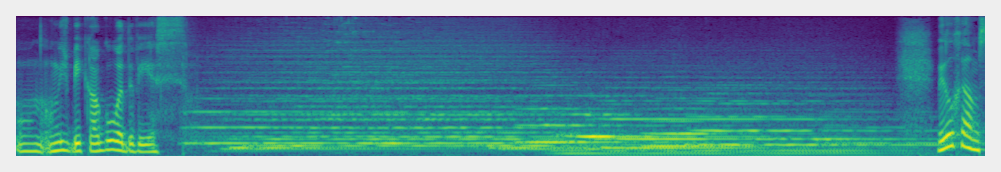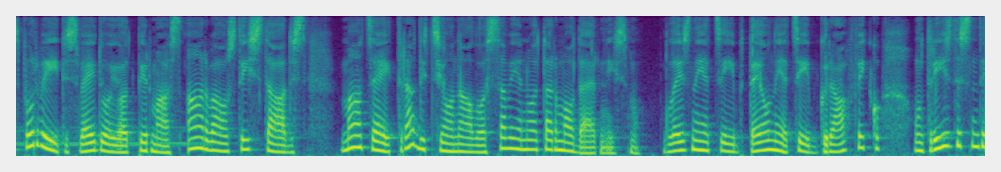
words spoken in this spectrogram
un, un viņš bija kā goda viesis. Vilhelms Purvītis, veidojot pirmās ārvalstu izstādes, mācīja tradicionālo savienot ar modernismu, glezniecību, tēlniecību, grafiku, un 30.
